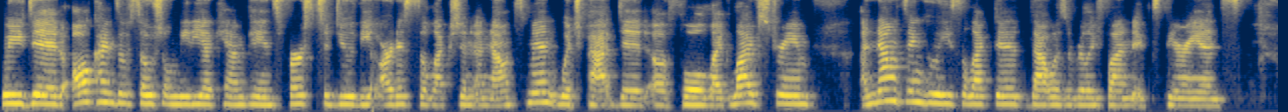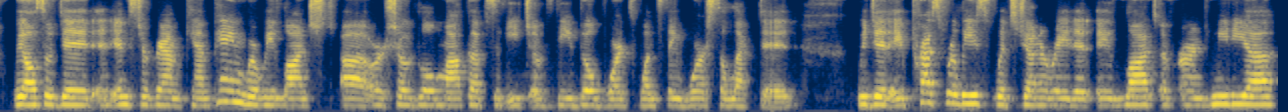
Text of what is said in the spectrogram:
We did all kinds of social media campaigns first to do the artist selection announcement, which Pat did a full like live stream announcing who he selected. That was a really fun experience. We also did an Instagram campaign where we launched uh, or showed little mock-ups of each of the billboards once they were selected. We did a press release, which generated a lot of earned media.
